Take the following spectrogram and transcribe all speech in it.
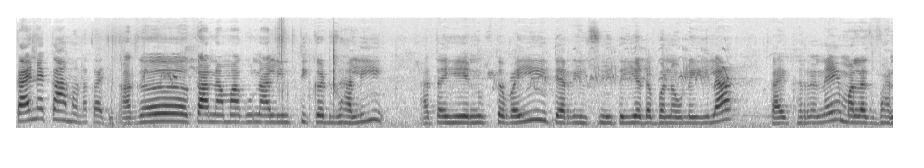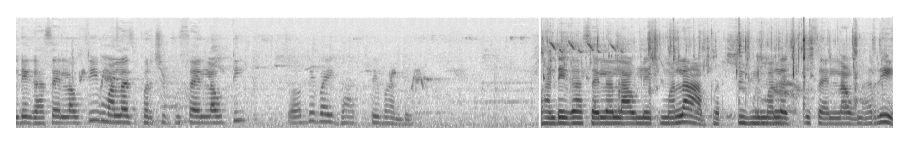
काय नाही काम ना काजी अगं काना मागून आली न तिकट झाली. आता हे नुसतं बाई त्या रील्सनी तर येडं बनवलं हिला. काय खरं नाही मलाच भांडे घासायला लावती मलाच फरशी पुसायला लावती. जाऊ दे बाई घासते भांडे. भांडे घासायला लावलेत मला फरशी बी मलाच पुसायला लावणार रे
